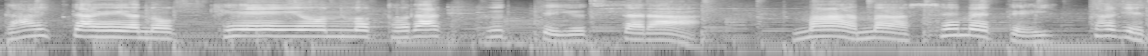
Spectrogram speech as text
大体あの軽4のトラックって言ったらまあまあせめて1ヶ月。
